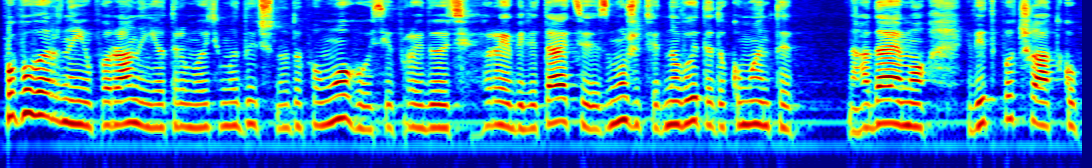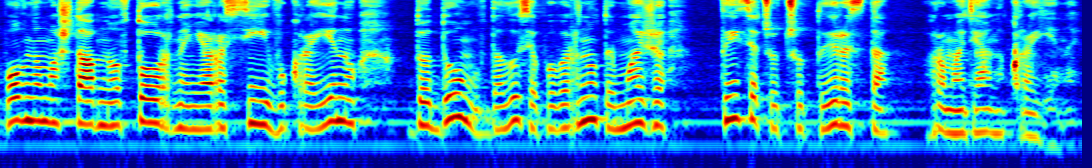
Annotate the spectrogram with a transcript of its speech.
По поверненню поранені отримують медичну допомогу. Усі пройдуть реабілітацію і зможуть відновити документи. Нагадаємо, від початку повномасштабного вторгнення Росії в Україну додому вдалося повернути майже 1400 громадян України.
